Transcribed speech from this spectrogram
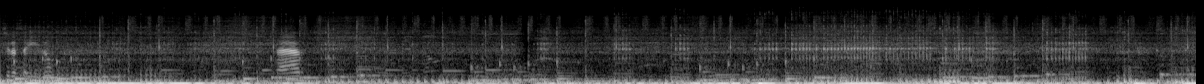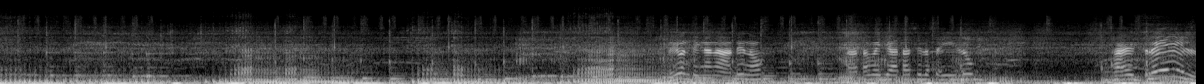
Tatawid sila sa ilog. Sir. Ayun, tingnan natin, no? Tatawid yata sila sa ilog. Hard trail!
